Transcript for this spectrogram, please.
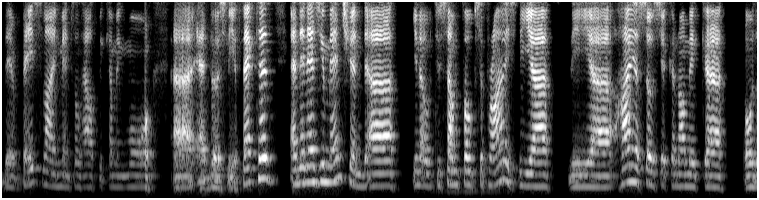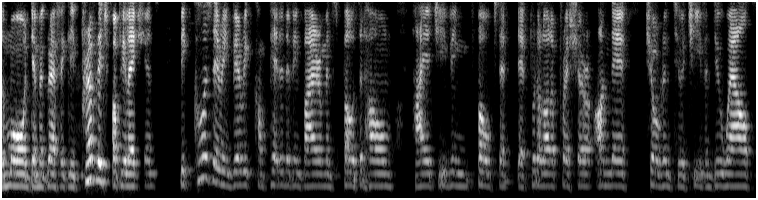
their baseline mental health becoming more uh, adversely affected. And then, as you mentioned, uh, you know, to some folks' surprise, the uh, the higher socioeconomic or the more demographically privileged populations, because they're in very competitive environments, both at home, high achieving folks that, that put a lot of pressure on their children to achieve and do well,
